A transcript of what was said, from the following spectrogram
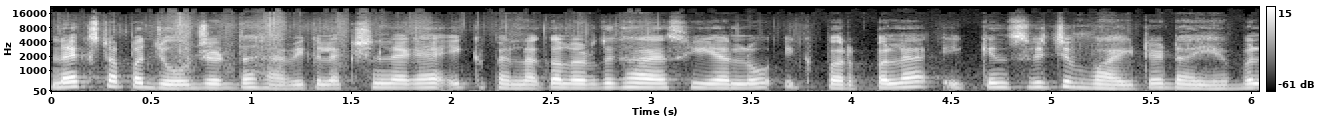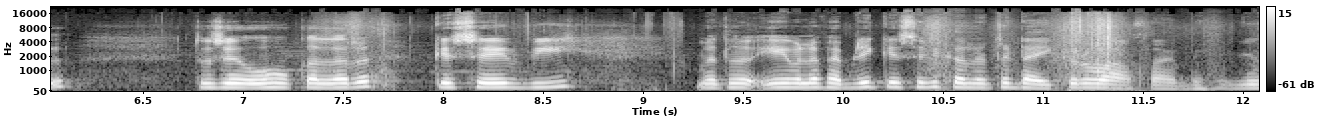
ਨੈਕਸਟ ਆਪਾਂ ਜੋਰਜਟ ਦਾ ਹੈਵੀ ਕਲੈਕਸ਼ਨ ਲੈ ਗਏ ਇੱਕ ਪਹਿਲਾ ਕਲਰ ਦਿਖਾਇਆ ਸੀ ਯੈਲੋ ਇੱਕ ਪਰਪਲ ਹੈ, ਇੱਕ ਇੰਸ ਵਿੱਚ ਵਾਈਟ ਹੈ ਡਾਈਏਬਲ ਤੁਸੀਂ ਉਹ ਕਲਰ ਕਿਸੇ ਵੀ, ਮਤਲਬ ਇਹ ਵਾਲਾ ਫੈਬਰਿਕ ਕਿਸੇ ਵੀ ਕਲਰ ਤੇ ਡਾਈ ਕਰਵਾ ਸਕਦੇ ਹੈਗੇ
